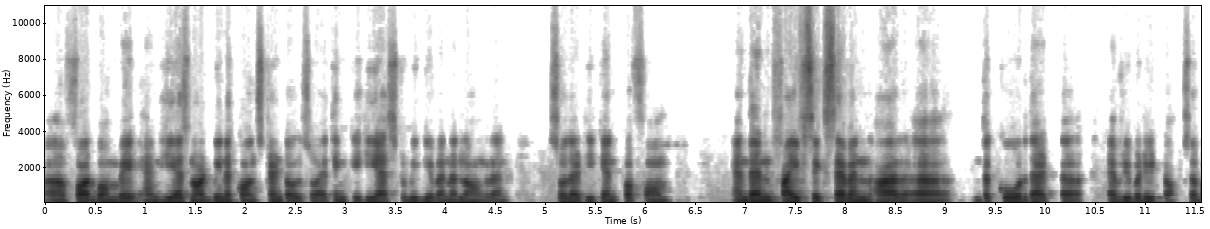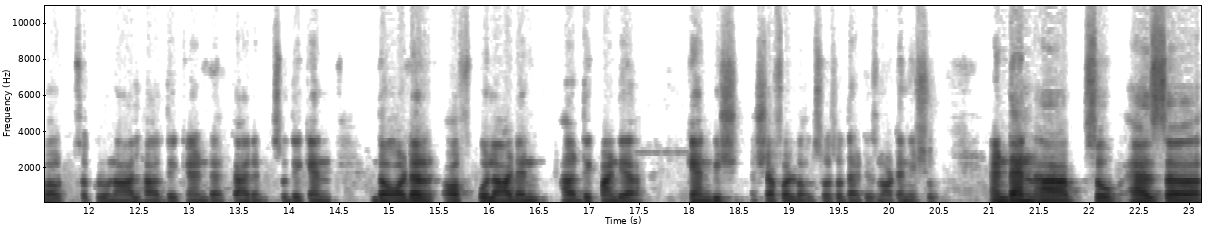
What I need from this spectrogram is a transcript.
uh, for bombay. And he has not been a constant also. I think he has to be given a long run so that he can perform. And then five six seven are uh, the core that everybody talks about. So Krunal, Hardik, and Kieron. So they can the order of Pollard and Hardik Pandya can be sh- shuffled also. So that is not an issue. And then uh, so as uh,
